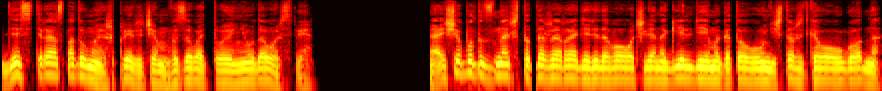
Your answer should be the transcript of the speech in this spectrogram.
Десять раз подумаешь, прежде чем вызывать твое неудовольствие. А еще будут знать, что даже ради рядового члена гильдии мы готовы уничтожить кого угодно.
